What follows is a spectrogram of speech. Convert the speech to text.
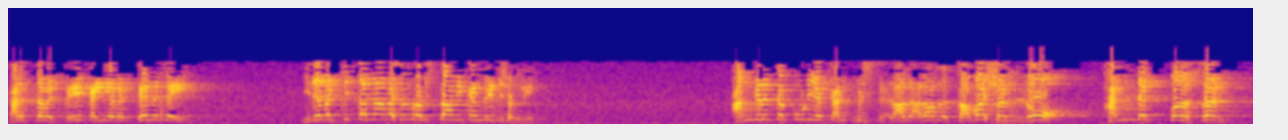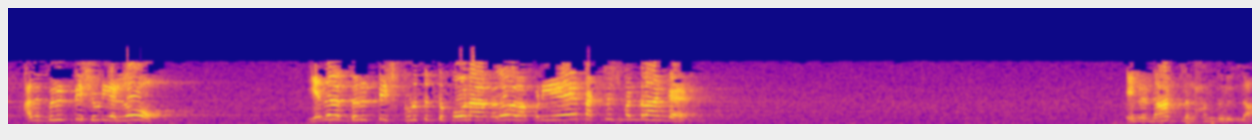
கழுத்தை வெட்டு கையை வெட்டு என்ன செய்யும் இதை வச்சுத்தான் நாங்க சொல்றோம் இஸ்லாமிக் கண்ட்ரின்னு சொல்லி. அங்க இருக்கக்கூடிய அதாவது கமர்ஷியல் லோ ஹண்ட்ரட் பர்சன்ட் அது பிரிட்டிஷுடைய லோ எதை பிரிட்டிஷ் கொடுத்துட்டு போனாங்களோ அதை அப்படியே பிராக்டிஸ் பண்றாங்க. எங்க நாட்டில் அலமதுல்லா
